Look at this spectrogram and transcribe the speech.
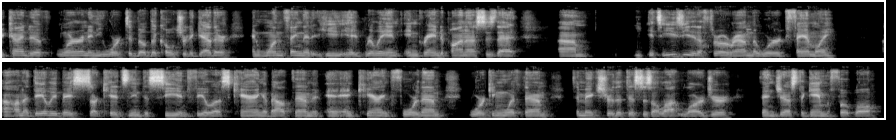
you kind of learn and you work to build the culture together. And one thing that he had really in, ingrained upon us is that um, it's easy to throw around the word family. Uh, on a daily basis, our kids need to see and feel us caring about them and, and caring for them, working with them to make sure that this is a lot larger than just a game of football.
